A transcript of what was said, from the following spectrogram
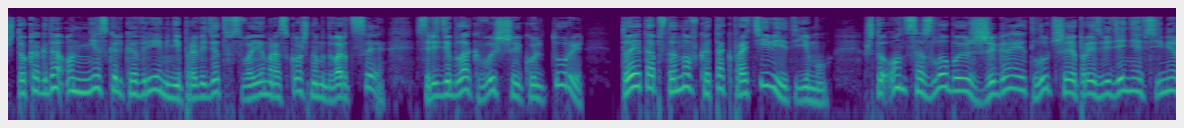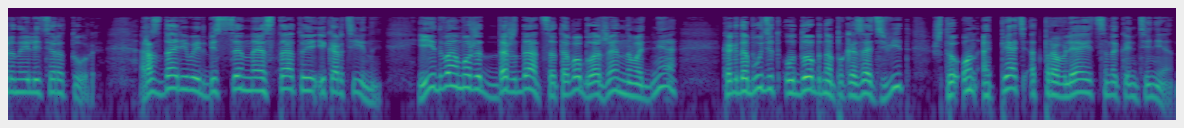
что когда он несколько времени проведет в своем роскошном дворце среди благ высшей культуры, то эта обстановка так противит ему, что он со злобою сжигает лучшее произведение всемирной литературы, раздаривает бесценные статуи и картины, и едва может дождаться того блаженного дня, когда будет удобно показать вид, что он опять отправляется на континент.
